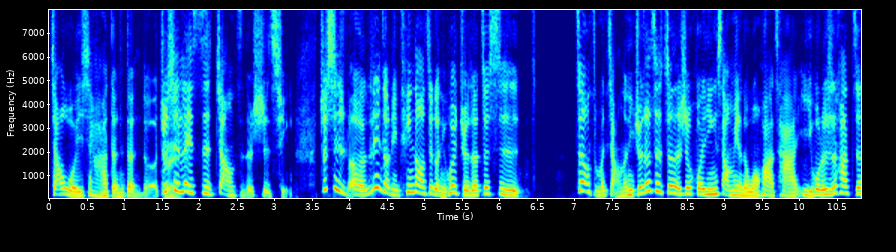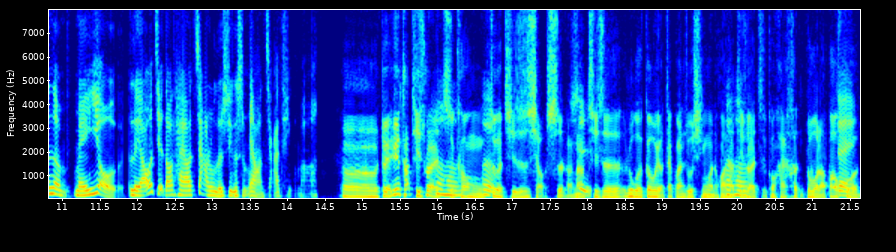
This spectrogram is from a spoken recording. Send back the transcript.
教我一下啊？等等的，就是类似这样子的事情。就是呃，立德，你听到这个，你会觉得这是这样怎么讲呢？你觉得这真的是婚姻上面的文化差异，或者是她真的没有了解到她要嫁入的是一个什么样的家庭吗？”呃，对，因为他提出来的指控，这个其实是小事了。嗯、那其实如果各位有在关注新闻的话，他提出来指控还很多了，包括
